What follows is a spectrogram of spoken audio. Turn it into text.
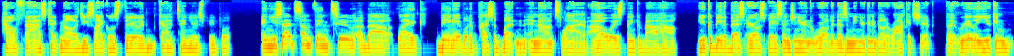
how fast technology cycles through and kind of tenures people. And you said something too about like being able to press a button and now it's live. I always think about how you could be the best aerospace engineer in the world. It doesn't mean you're going to build a rocket ship, but really you can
